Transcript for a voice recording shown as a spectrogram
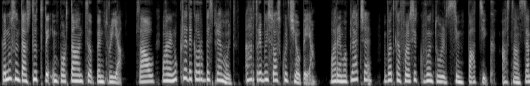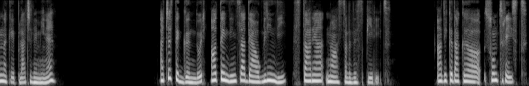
că nu sunt atât de important pentru ea. Sau oare nu crede că vorbesc prea mult? Ar trebui să o ascult și eu pe ea. Oare mă place? Văd că a folosit cuvântul simpatic. Asta înseamnă că îi place de mine? Aceste gânduri au tendința de a oglindi starea noastră de spirit. Adică dacă sunt trist,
